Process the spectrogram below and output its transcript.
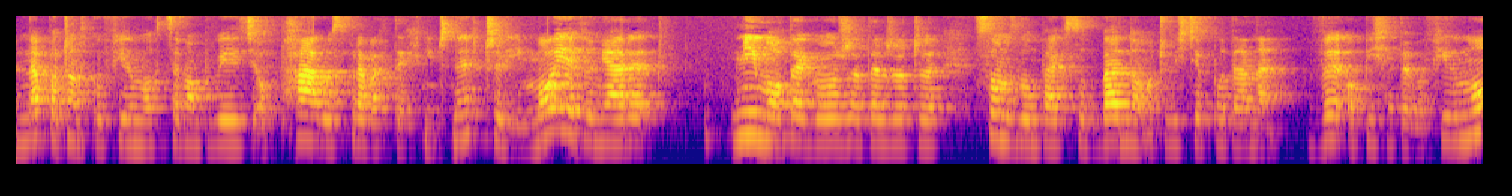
na początku filmu chcę Wam powiedzieć o paru sprawach technicznych, czyli moje wymiary, mimo tego, że te rzeczy są z lumpeksu, będą oczywiście podane w opisie tego filmu.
